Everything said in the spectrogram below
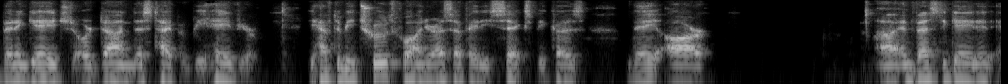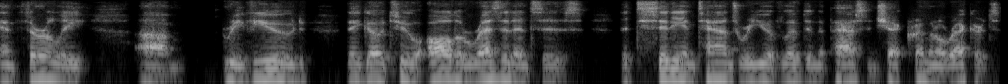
been engaged or done this type of behavior? You have to be truthful on your SF 86 because they are uh, investigated and thoroughly um, reviewed. They go to all the residences, the city and towns where you have lived in the past and check criminal records.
